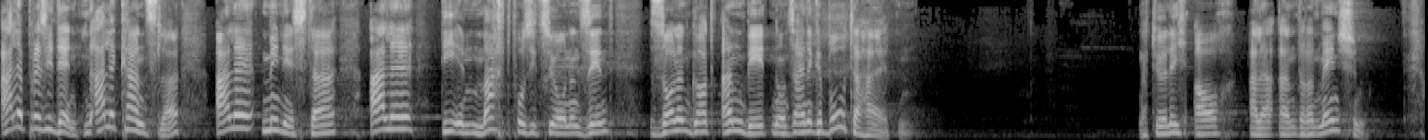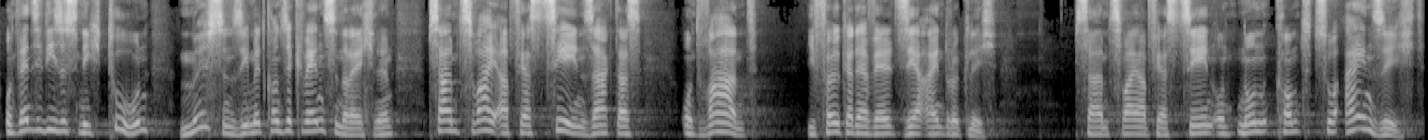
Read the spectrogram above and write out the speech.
alle Präsidenten, alle Kanzler, alle Minister, alle, die in Machtpositionen sind, sollen Gott anbeten und seine Gebote halten. Natürlich auch alle anderen Menschen. Und wenn sie dieses nicht tun, müssen sie mit Konsequenzen rechnen. Psalm 2 ab Vers 10 sagt das und warnt die Völker der Welt sehr eindrücklich. Psalm 2 ab Vers 10, und nun kommt zur Einsicht,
